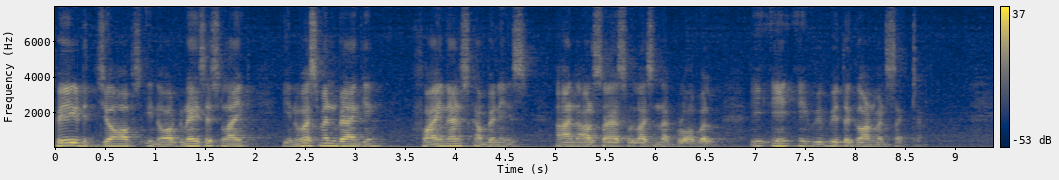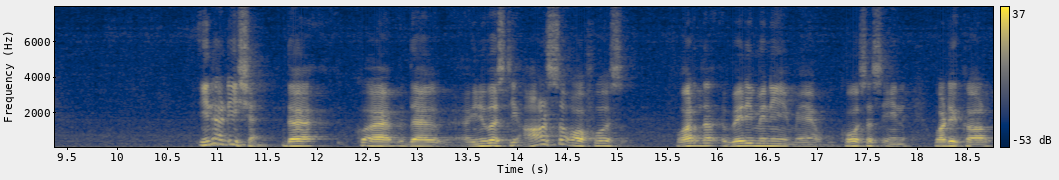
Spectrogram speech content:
paid jobs in organizations like investment banking, finance companies, and also as well as in the global i- i- with the government sector. In addition, the uh, the university also offers further very many uh, courses in what we call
